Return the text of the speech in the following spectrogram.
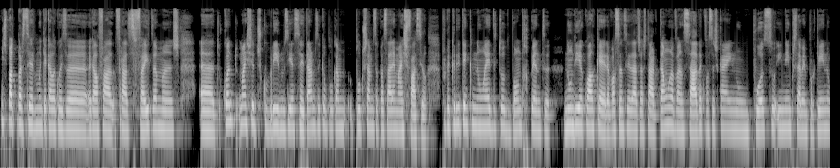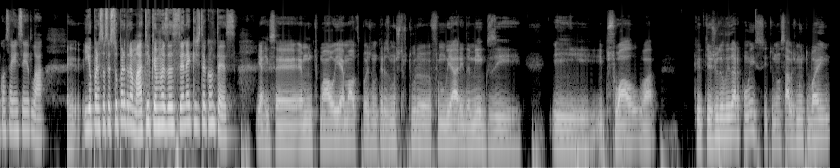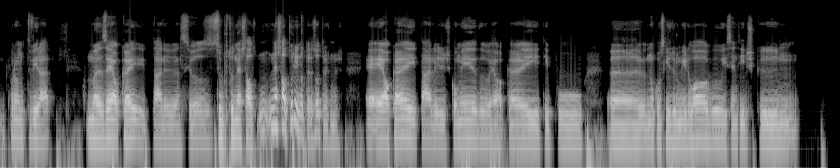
isto pode parecer muito aquela coisa, aquela frase feita, mas uh, quanto mais cedo descobrirmos e aceitarmos aquilo pelo, pelo que estamos a passar é mais fácil. Porque acreditem que não é de todo bom, de repente, num dia qualquer, a vossa ansiedade já estar tão avançada que vocês caem num poço e nem percebem porquê e não conseguem sair de lá. E eu pareço ser super dramática, mas a cena é que isto acontece. Yeah, isso é, é muito mau e é mau depois não teres uma estrutura familiar e de amigos e, e, e pessoal, vá, que te ajuda a lidar com isso e tu não sabes muito bem para onde te virar, mas é ok estar ansioso, sobretudo nesta, nesta altura e noutras outras, mas é, é ok estares com medo, é ok tipo uh, não conseguires dormir logo e sentires que,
